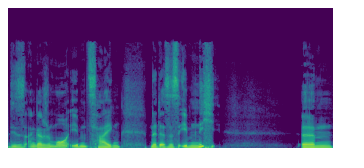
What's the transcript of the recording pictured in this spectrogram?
dieses Engagement eben zeigen, ne, dass es eben nicht, ähm,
